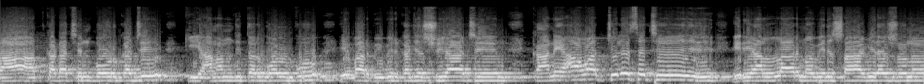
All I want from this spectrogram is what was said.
রাত কাটাচ্ছেন বউর কাছে, কি আনন্দিতর গল্প, এবার বিবির কাছে শুয়ে আছেন, কানে আওয়াজ চলে এসেছে, এরে আল্লাহর নবীর সাহাবীরা শোনো,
